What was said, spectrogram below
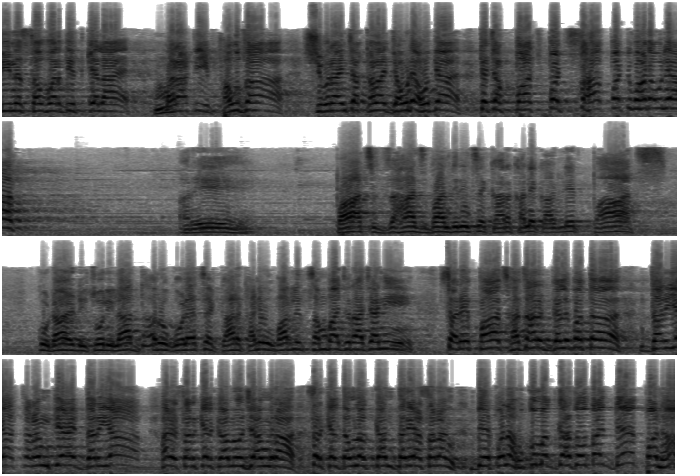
तिनं संवर्धित केलाय. मराठी फौजा शिवरायांच्या कळा जेवढ्या होत्या त्याच्या पाच पट सहा पट वाढवल्यात. अरे पाच जहाज बांधणीचे कारखाने काढलेत पाच. कुडाळ डिचोलीला दारू गोळ्याचे कारखाने उभारलेत संभाजीराजांनी. साडेपाच हजार गलबत दर्या तरंगते आहेत दर्यात. अरे सरकेल कानोजी अंगरा सरकेल दौलत खान दर्या सरंग बेपना हुकूमत गाजवत आहेत बेपना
